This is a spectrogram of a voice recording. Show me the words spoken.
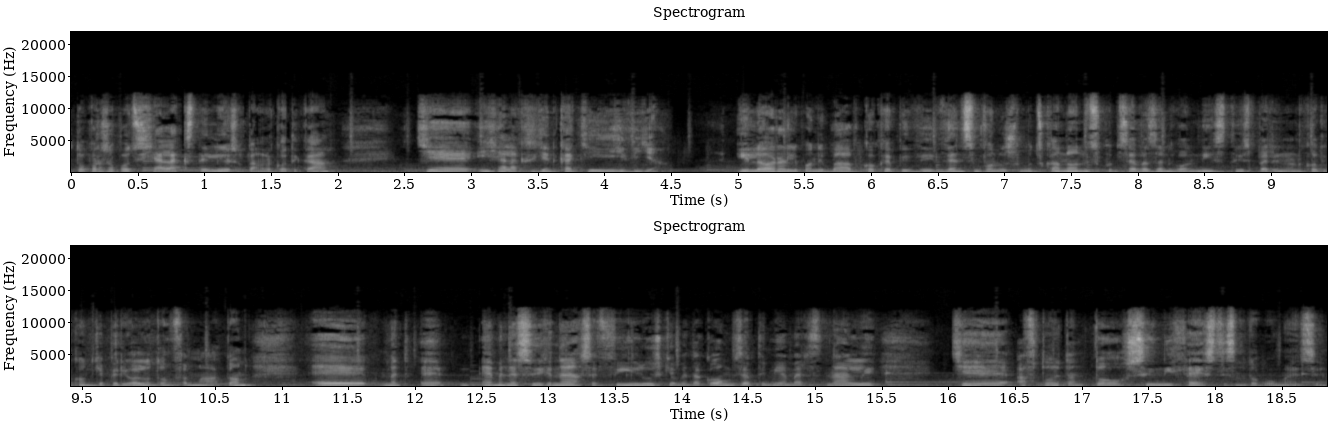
το πρόσωπό της είχε αλλάξει τελείως από τα ναρκωτικά και είχε αλλάξει γενικά και η ίδια. Η Λόρα λοιπόν η Μπάμπκοκ, επειδή δεν συμφωνούσε με τους κανόνες που της έβαζαν οι γονείς της περί ναρκωτικών και περί όλων των θεμάτων, ε, με, ε, έμενε συχνά σε φίλους και μετακόμιζε από τη μία μέρα στην άλλη και αυτό ήταν το συνηθές της, να το πούμε έτσι.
